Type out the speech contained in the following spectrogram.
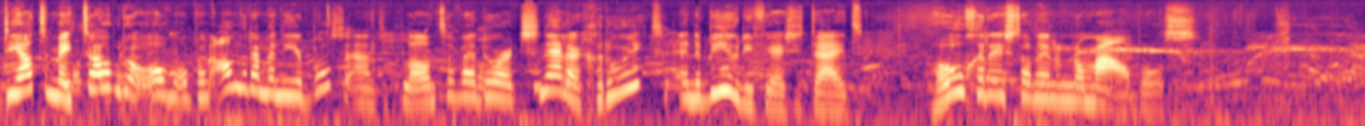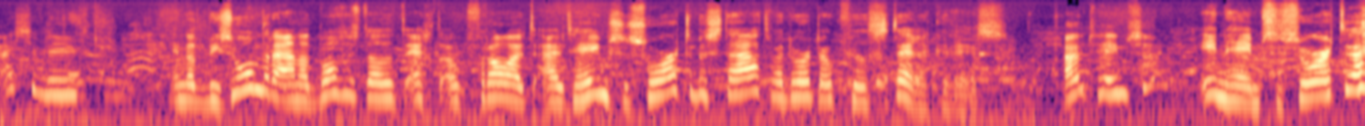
die had de methode om op een andere manier bos aan te planten, waardoor het sneller groeit en de biodiversiteit hoger is dan in een normaal bos. Alsjeblieft. En dat bijzondere aan het bos is dat het echt ook vooral uit uitheemse soorten bestaat, waardoor het ook veel sterker is. Uitheemse. Inheemse soorten,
